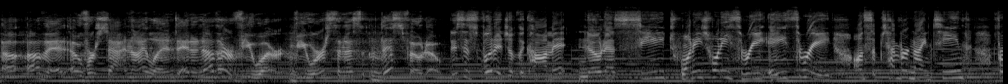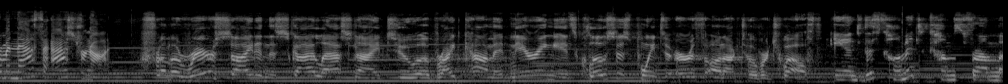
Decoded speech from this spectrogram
uh, of it over Staten Island, and another viewer viewer sent us this photo. This is footage of the comet known as C2023A3 on September 19th from a NASA astronaut. From a rare sight in the sky last night to a bright comet nearing its closest point to Earth on October 12th. And this comet comes from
